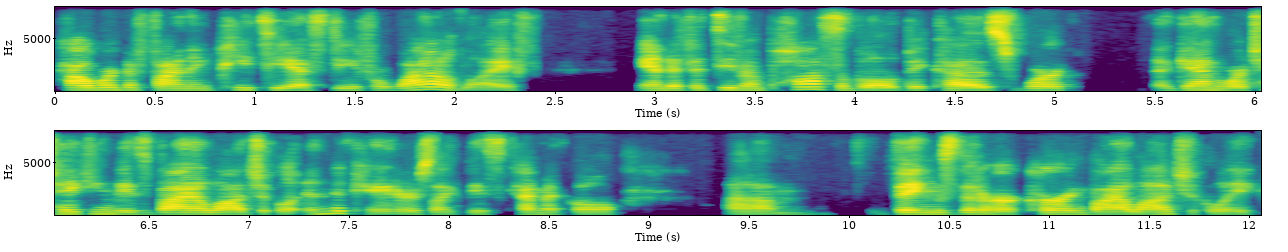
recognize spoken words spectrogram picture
how we're defining PTSD for wildlife and if it's even possible because we're again we're taking these biological indicators like these chemical um, things that are occurring biologically.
